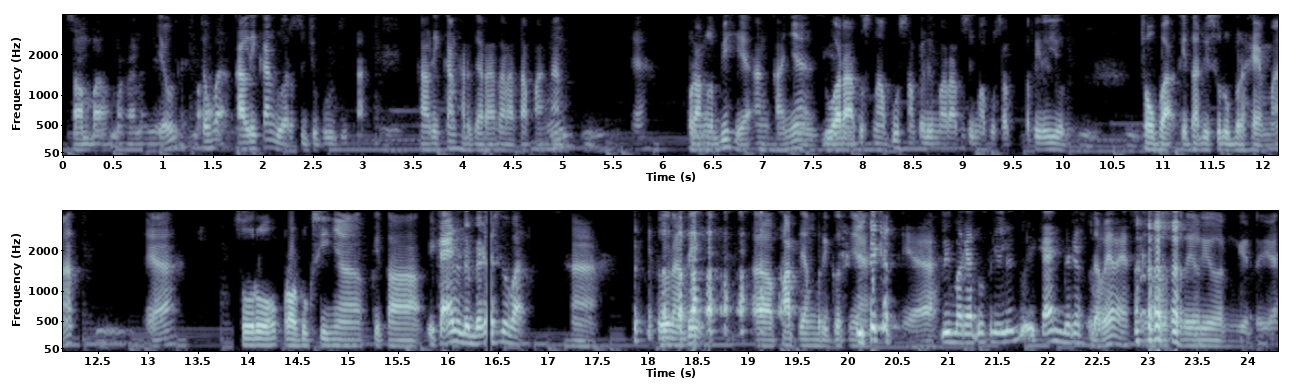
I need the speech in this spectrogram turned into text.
sampah makanannya. Ya udah, Makanan. coba kalikan 270 juta, Hmm. kalikan harga rata-rata pangan Hmm. kurang lebih ya angkanya Hmm. 260 sampai 551 triliun. Hmm. Coba kita disuruh berhemat, Hmm. ya, suruh produksinya kita, IKN udah beres tuh, Pak. nah itu nanti eh, part yang berikutnya, ya. 500 triliun tuh IKN beres tuh. Udah Pak. beres 500 triliun gitu ya.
